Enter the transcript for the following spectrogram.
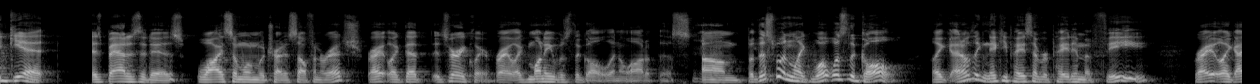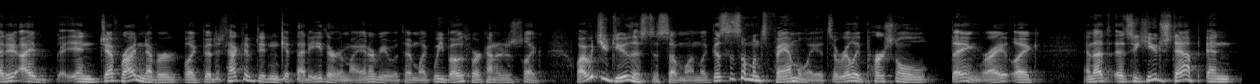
get as bad as it is, why someone would try to self enrich, right? Like that, it's very clear, right? Like money was the goal in a lot of this. Mm-hmm. Um, but this one, like, what was the goal? Like, I don't think Nikki Pace ever paid him a fee right? Like I did, I and Jeff Bryden never like the detective didn't get that either in my interview with him. Like we both were kind of just like, why would you do this to someone? Like this is someone's family. It's a really personal thing, right? Like, and that it's a huge step. And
